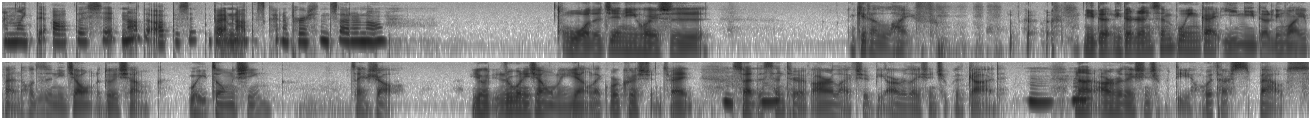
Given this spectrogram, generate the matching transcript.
I'm like the opposite. Not the opposite, but I'm not this kind of person, so I don't know. 我的建议会是 get a life 。你的你的人生不应该以你的另外一半或者是你交往的对象为中心在绕。有如果你像我们一样，like we're Christians, right? So at the center of our life should be our relationship with God, 嗯那 our relationship with our spouse.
